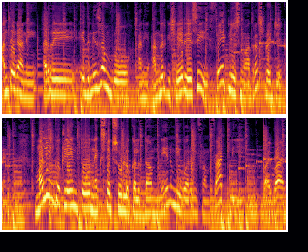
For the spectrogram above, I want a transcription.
అంతేగాని అరే ఇది నిజం బ్రో అని అందరికి షేర్ చేసి ఫేక్ న్యూస్ని మాత్రం స్ప్రెడ్ చేయకండి. మళ్ళీ ఇంకో క్లెయిమ్తో నెక్స్ట్ ఎపిసోడ్లో కలుద్దాం. నేను మీ Varun from Factly. Bye bye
